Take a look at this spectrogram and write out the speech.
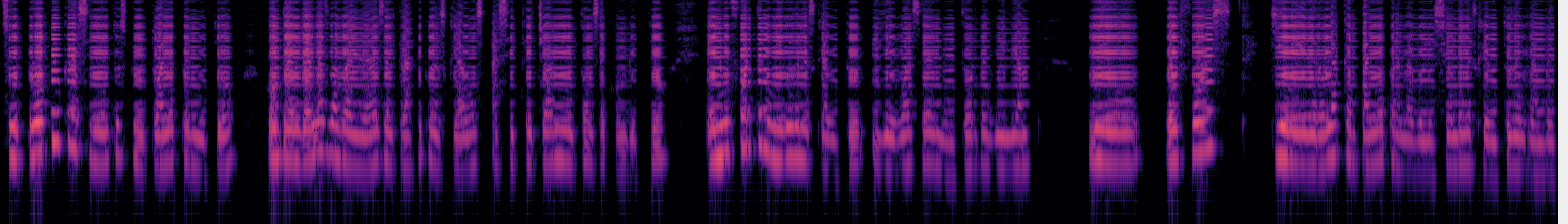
Su propio crecimiento espiritual le permitió comprender las barbaridades del tráfico de esclavos, así que John Newton se convirtió en un fuerte enemigo de la esclavitud llegó a ser el mentor de William Wilberforce, quien lideró la campaña para la abolición de la esclavitud en Gran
